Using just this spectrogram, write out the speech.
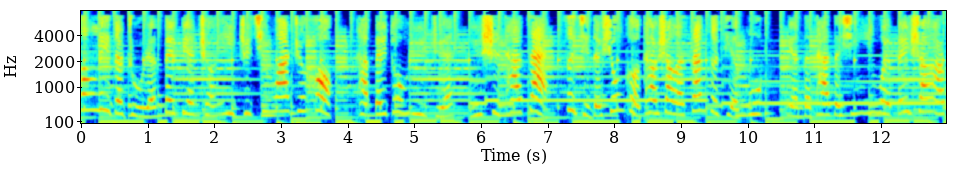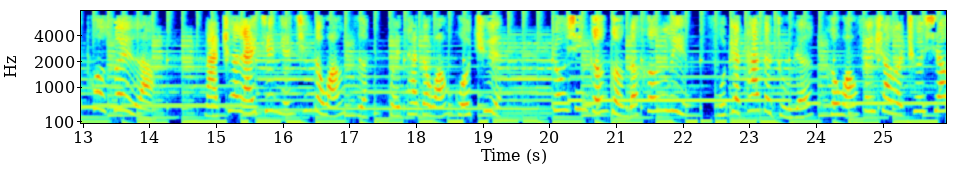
亨利的主人被变成一只青蛙之后，他悲痛欲绝，于是他在自己的胸口套上了三个铁箍，免得他的心因为悲伤而破碎了。马车来接年轻的王子。回他的王国去。忠心耿耿的亨利扶着它的主人和王妃上了车厢，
